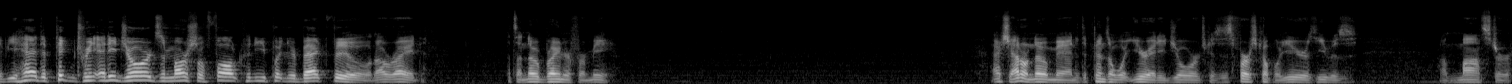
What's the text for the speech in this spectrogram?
If you had to pick between Eddie George and Marshall Faulk, who do you put in your backfield? All right. That's a no brainer for me. Actually, I don't know, man. It depends on what year Eddie George, because his first couple years, he was a monster.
